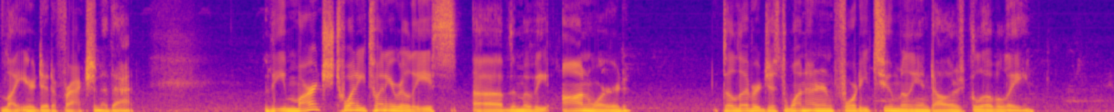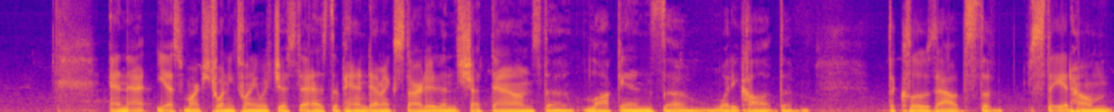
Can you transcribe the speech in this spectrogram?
Lightyear did a fraction of that. The March 2020 release of the movie Onward delivered just $142 million globally. And that, yes, March 2020 was just as the pandemic started and the shutdowns, the lock ins, the what do you call it? The, the closeouts, the stay at home,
